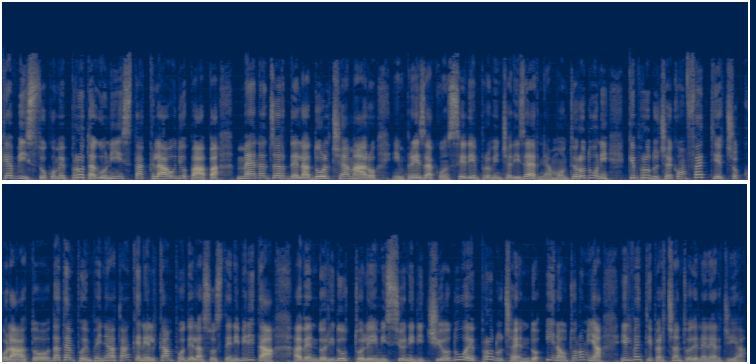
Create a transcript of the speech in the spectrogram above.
che ha visto come protagonista Claudio Papa, manager della Dolce Amaro, impresa con sede in provincia di Isernia a Monteroduni, che produce confetti e cioccolato, da tempo impegnata anche nel campo della sostenibilità, avendo ridotto le emissioni di CO2 e producendo in autonomia il 20% dell'energia.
